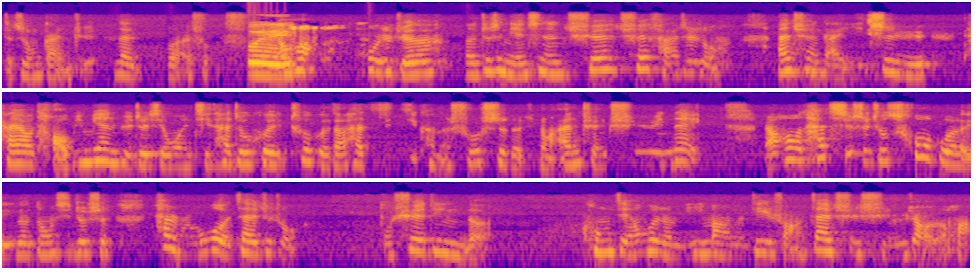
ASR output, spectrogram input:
的这种感觉，现在对我来说。对然后我就觉得，嗯、就是年轻人缺缺乏这种安全感，以至于他要逃避面对这些问题，他就会退回到他自己可能舒适的这种安全区域内，然后他其实就错过了一个东西，就是他如果在这种不确定的空间或者迷茫的地方再去寻找的话，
